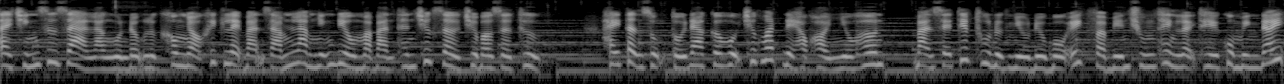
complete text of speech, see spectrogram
Tài chính dư giả là nguồn động lực không nhỏ khích lệ bạn dám làm những điều mà bản thân trước giờ chưa bao giờ thử. Hãy tận dụng tối đa cơ hội trước mắt để học hỏi nhiều hơn, bạn sẽ tiếp thu được nhiều điều bổ ích và biến chúng thành lợi thế của mình đấy.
